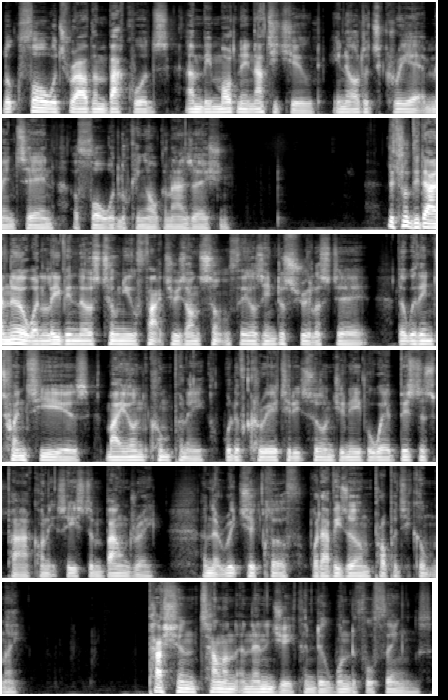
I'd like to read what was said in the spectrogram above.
look forwards rather than backwards, and be modern in attitude in order to create and maintain a forward looking organisation. Little did I know when leaving those two new factories on Sutton Fields industrial estate that within 20 years my own company would have created its own Geneva Way business park on its eastern boundary and that Richard Clough would have his own property company. Passion, talent, and energy can do wonderful things,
